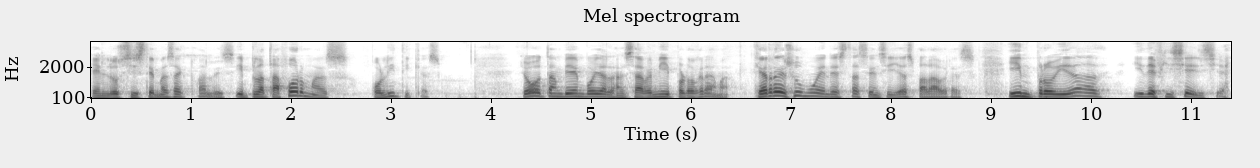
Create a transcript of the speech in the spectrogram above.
en los sistemas actuales y plataformas políticas. Yo también voy a lanzar mi programa, que resumo en estas sencillas palabras, improbidad y deficiencia.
